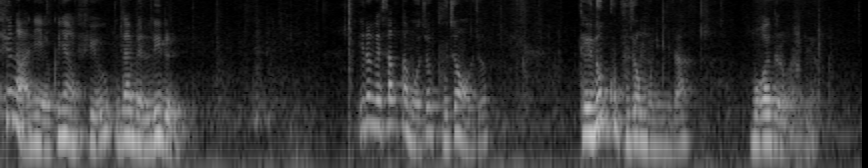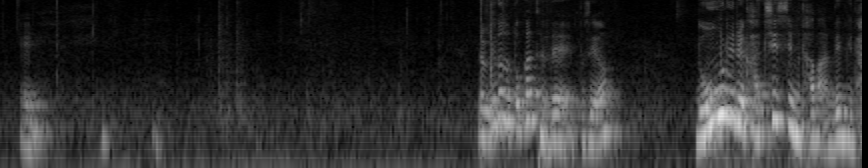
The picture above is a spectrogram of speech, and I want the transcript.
few는 아니에요. 그냥 few. 그다음에 little. 이런 게 싹 다 뭐죠? 부정어죠. 대놓고 부정문입니다. 뭐가 들어가야 돼요? any. 여러분 이것도 똑같은데 보세요. 노을이를 같이 있으면 답은 안 됩니다.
